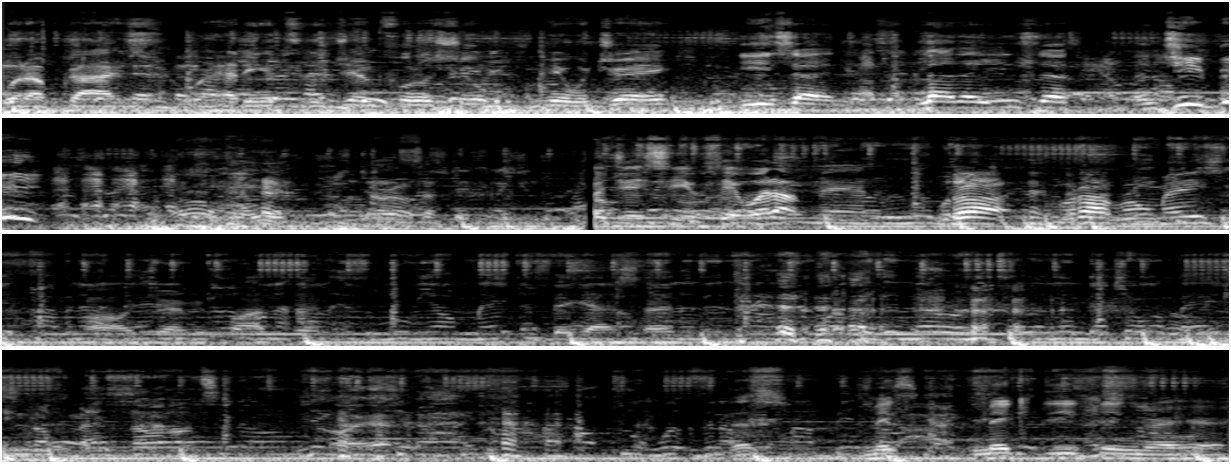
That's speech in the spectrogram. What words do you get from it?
What up, guys? We're heading into the gym photo shoot. I'm here with Dre, Isa, and Lana Isa, and GB. JC, say what up, man. What up? What up, roommate? Oh, Jeremy Boston. Big ass head. oh, yeah. That's Mick, Mick D. King right here.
